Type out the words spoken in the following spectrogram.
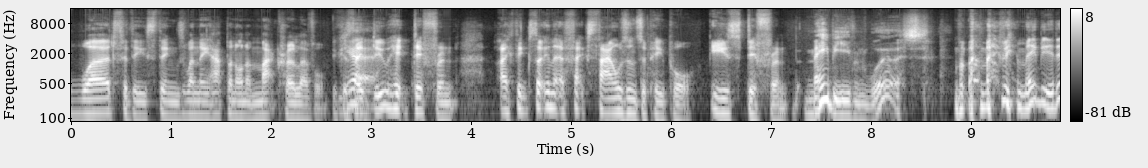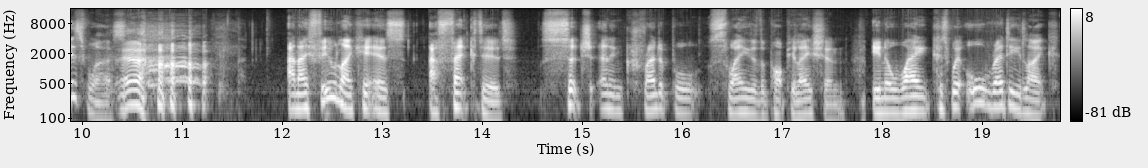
word for these things when they happen on a macro level because Yeah. they do hit different. I think something that affects thousands of people is different. Maybe even worse. maybe maybe it is worse. and I feel like it has affected such an incredible swathe of the population in a way because we're already like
